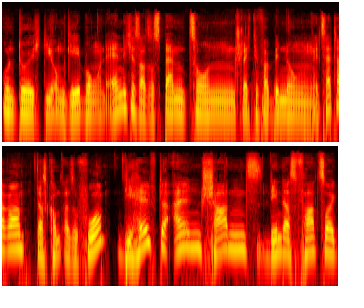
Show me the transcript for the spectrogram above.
und durch die Umgebung und ähnliches, also Spam-Zonen, schlechte Verbindungen etc. Das kommt also vor. Die Hälfte allen Schadens, den das Fahrzeug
